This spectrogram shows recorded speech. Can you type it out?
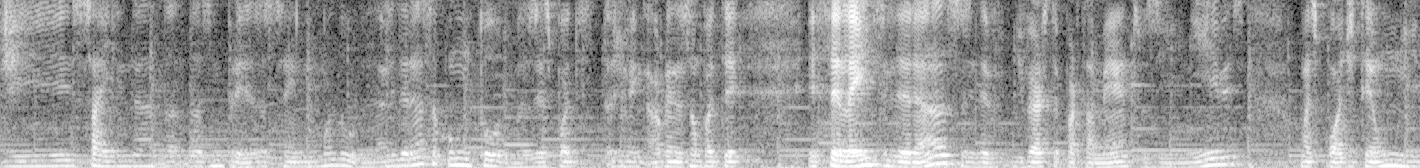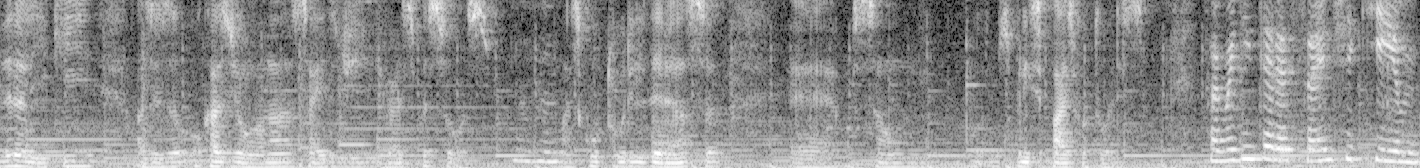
de saírem da, da, das empresas sem nenhuma dúvida. A liderança como um todo, mas às vezes pode, a organização pode ter excelentes lideranças em diversos departamentos e níveis, mas pode ter um líder ali que às vezes ocasiona a saída de diversas pessoas. Uhum. Mas cultura e liderança é, são os principais fatores. Foi muito interessante que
